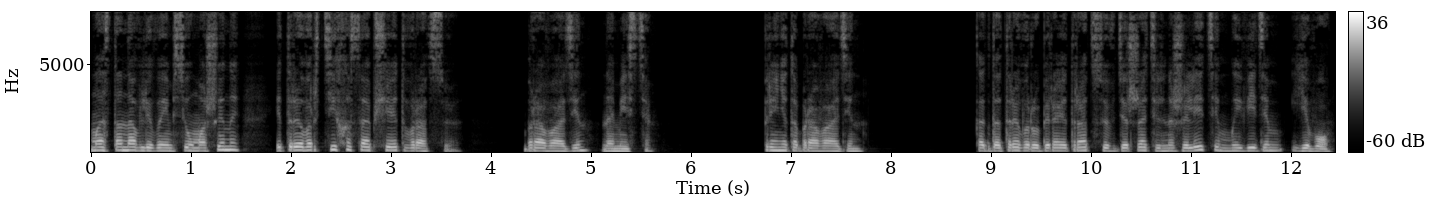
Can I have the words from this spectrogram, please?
Мы останавливаемся у машины, и Тревор тихо сообщает в рацию. «Браво-1, на месте». «Принято Браво-1». Когда Тревор убирает рацию в держатель на жилете, мы видим его.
